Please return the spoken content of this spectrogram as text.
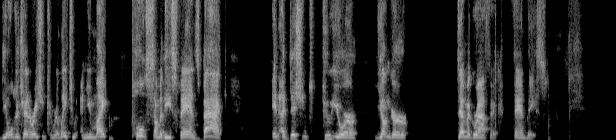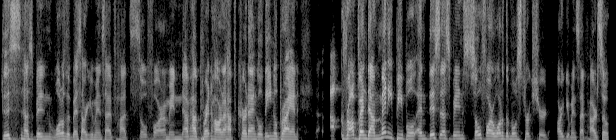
the older generation can relate to, and you might pull some of these fans back in addition to your younger demographic fan base this has been one of the best arguments I've had so far. I mean, I've had Bret Hart, I have Kurt Angle, Daniel Bryan, uh, Rob Van Dam, many people, and this has been so far one of the most structured arguments I've heard. So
